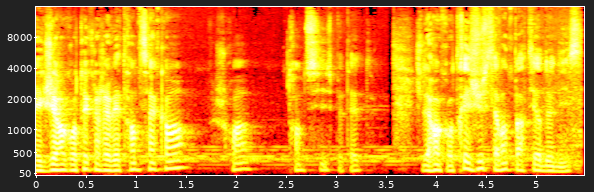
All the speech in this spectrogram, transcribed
et que j'ai rencontré quand j'avais 35 ans, je crois, 36 peut-être. Je l'ai rencontré juste avant de partir de Nice.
